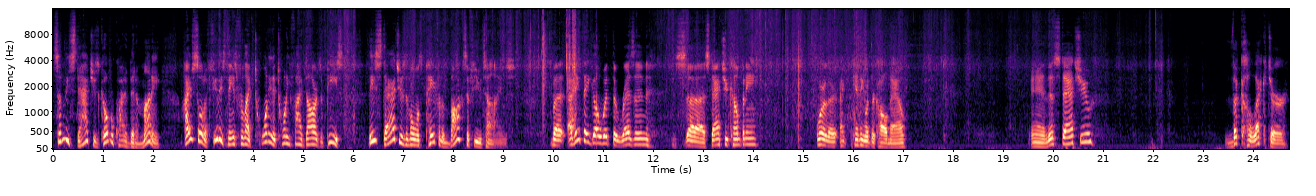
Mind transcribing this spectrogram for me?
Some of these statues go for quite a bit of money. I've sold a few of these things for like 20 to $25 a piece. These statues have almost paid for the box a few times. But I think they go with the resin uh, statue company. What are they? I can't think of what they're called now. And this statue, The Collector.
